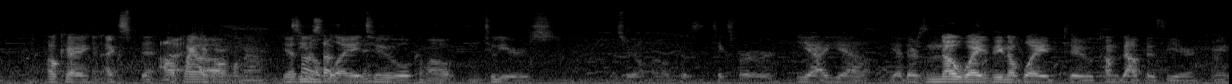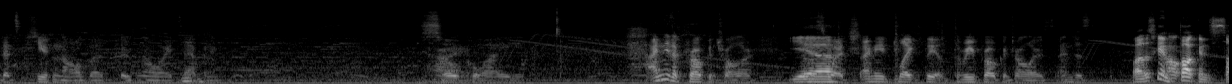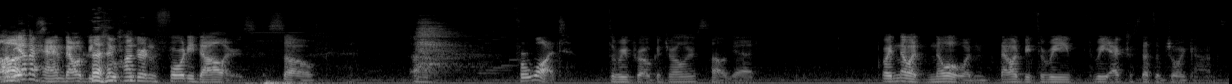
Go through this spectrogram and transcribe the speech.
Okay, An X, I'll not, play like um, normal now. You guys wanna stop Xenoblade cheating? 2 will come out in two years. As we all know, because it takes forever. Yeah, yeah, yeah. There's no way Xenoblade 2 comes out this year. I mean, that's cute and all, but there's no way it's Mm. happening. So Alright. kawaii. I need a pro controller Yeah. for the Switch. I need like the three pro controllers and just. Wow, this game Oh, fucking sucks. On the other hand, that would be two hundred and forty dollars. So, for what? three pro controllers. Oh god. Wait, no, it, no, it wouldn't. That would be three three extra sets of Joy Cons.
